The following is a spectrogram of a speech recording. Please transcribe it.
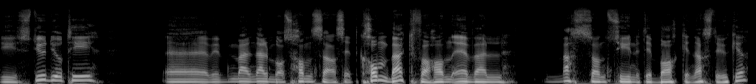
ny studiotid. Eh, vi nærmer oss Hansa sitt comeback, for han er vel mest sannsynlig tilbake neste uke.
